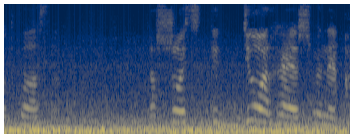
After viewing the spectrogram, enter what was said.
от класно. Та щось ти дергаєш мене. А,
